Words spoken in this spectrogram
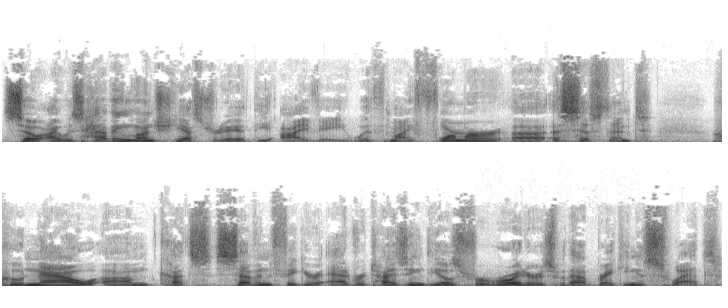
So I was having lunch yesterday at the Ivy with my former uh, assistant, who now um, cuts seven-figure advertising deals for Reuters without breaking a sweat.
